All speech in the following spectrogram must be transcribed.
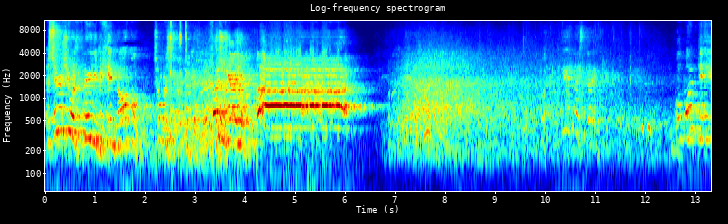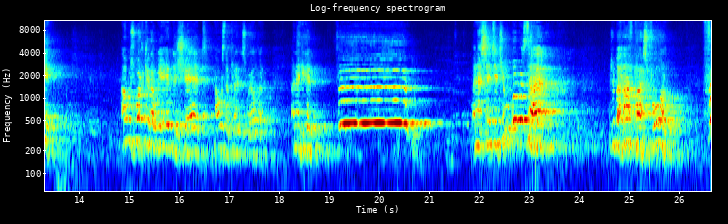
as soon as you were through, you became normal. So it was thousands of guys ah were, ah! Goodness thing. Well, one day, I was working away in the shed. I was the apprentice welder. And I hear, Foo! And I said to Joe, what was that? It was about half past four. Foo!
